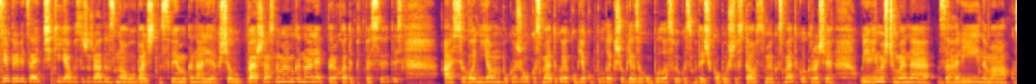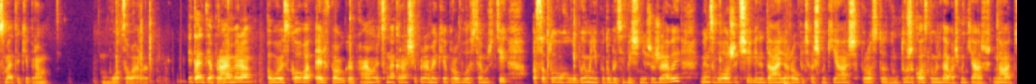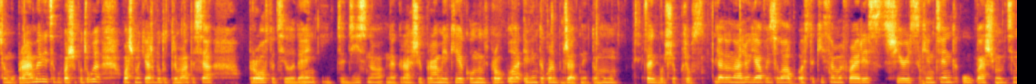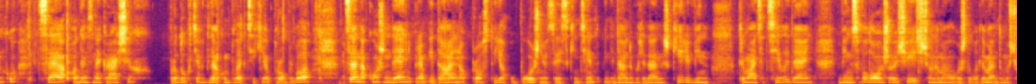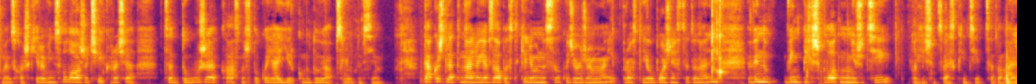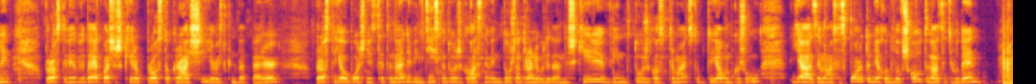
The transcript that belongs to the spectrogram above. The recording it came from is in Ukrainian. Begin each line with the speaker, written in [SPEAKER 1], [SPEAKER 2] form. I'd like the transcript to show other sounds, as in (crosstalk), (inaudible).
[SPEAKER 1] Всім привіт, зайчики! Я вас дуже рада знову бачити на своєму каналі. Якщо ви перший раз на моєму каналі, переходьте, підписуйтесь. А сьогодні я вам покажу косметику, яку б я купила, якщо б я загубила свою косметичку або що сталося з моєю косметикою. Коротше, уявімо, що в мене взагалі нема косметики прям whatsoever. І так, для праймера обов'язково Elf Power Grip Primer. Це найкращий праймер, який я пробувала в своєму житті. Особливо голубий мені подобається більше, ніж рожевий. Він зволожуючий, він ідеально робить ваш макіяж. Просто він дуже класно виглядає ваш макіяж на цьому праймері. Це, по-перше, по-друге, ваш макіяж буде триматися просто цілий день. І це дійсно найкращий праймер, який я коли-небудь пробувала. І він також бюджетний, тому це якби ще плюс. Для тоналю я взяла б ось такий саме Fairies Sheer Skin Tint у першому відтінку. Це один з найкращих продуктів для комплекції, які я пробувала. Це на кожен день прям ідеально. Просто я обожнюю цей скінтінт. Він ідеально виглядає на шкірі, він тримається цілий день, він зволожуючий, що немало важливо для мене, тому що в мене суха шкіра, він зволожуючий. Коротше, це дуже класна штука, я її рекомендую абсолютно всім. Також для тонального я взяла ось такий Luminous Silk від Giorgio Armani. Просто я обожнюю цей тональний. Він, він більш плотний, ніж ці. Логічно, це скінті, це тональний. Просто він виглядає як ваша шкіра просто краще. Your skin better. Просто я обожнюю цей тональний, він дійсно дуже класний, він дуже натурально виглядає на шкірі, він дуже класно тримається. Тобто я вам кажу, я займалася спортом, я ходила в школу 12 годин.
